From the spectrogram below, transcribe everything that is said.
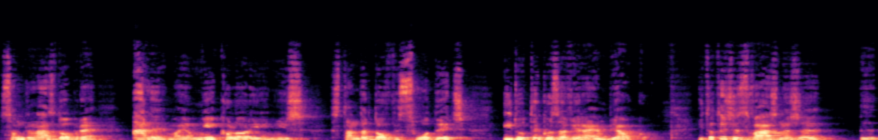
są dla nas dobre, ale mają mniej kalorii niż standardowy słodycz i do tego zawierają białko. I to też jest ważne, że y,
